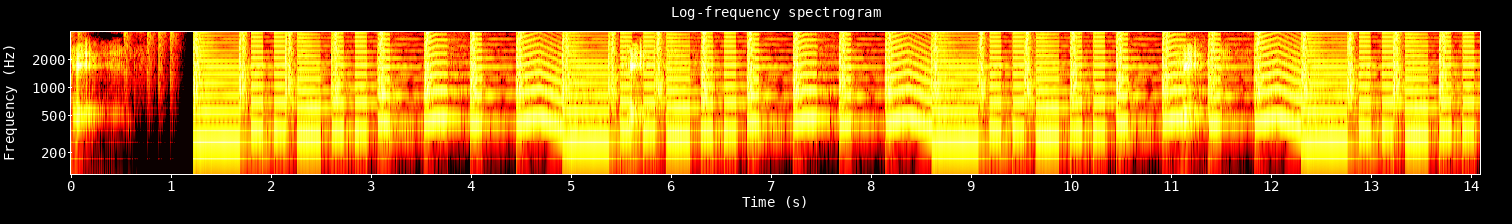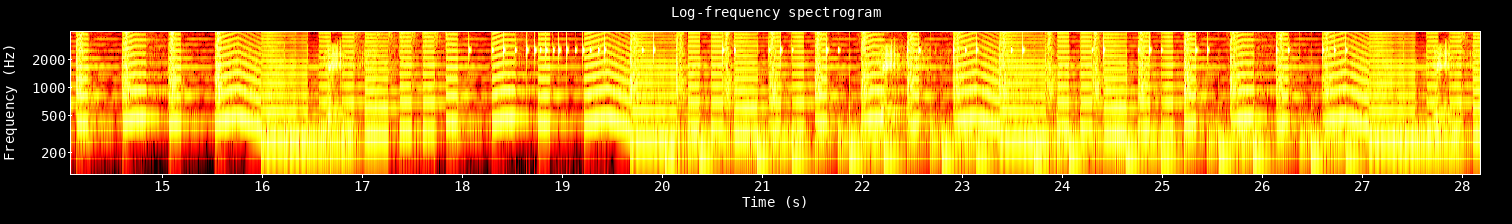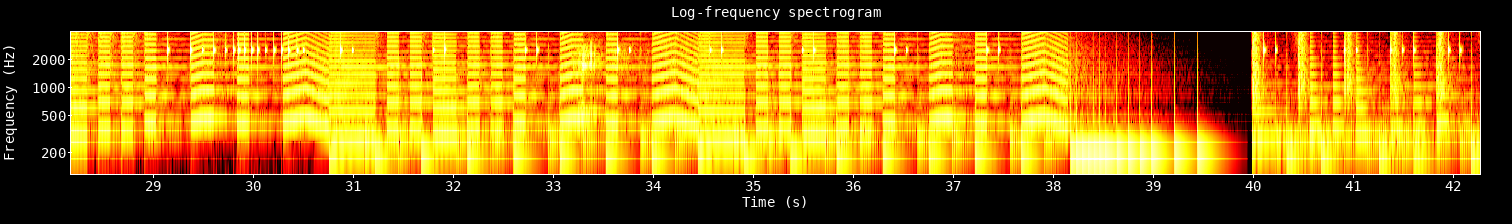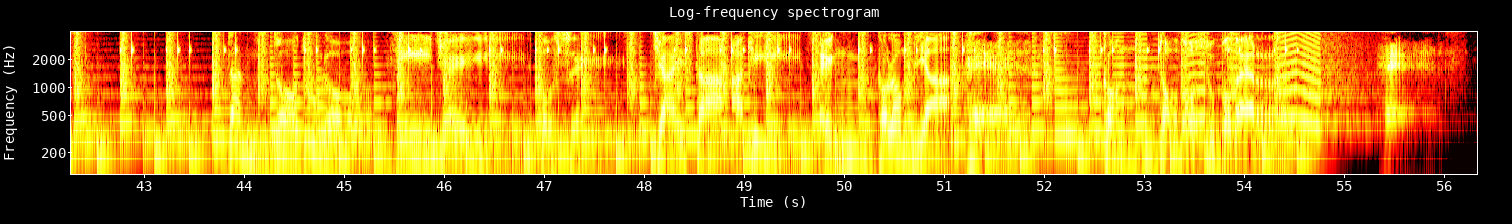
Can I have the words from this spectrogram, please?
head. Head. Head. Head. dando duro. DJ José ya está aquí en Colombia Hertz con todo su poder. Hertz.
